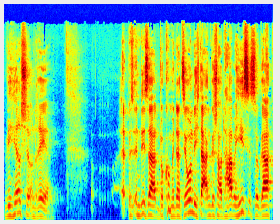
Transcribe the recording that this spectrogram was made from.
wie Hirsche und Rehe. Äh, in dieser Dokumentation, die ich da angeschaut habe, hieß es sogar,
